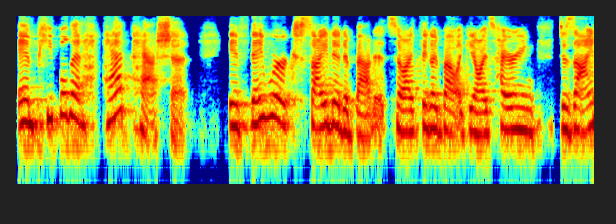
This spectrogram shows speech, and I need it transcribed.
And people that had passion, if they were excited about it. So I think about like, you know, I was hiring design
